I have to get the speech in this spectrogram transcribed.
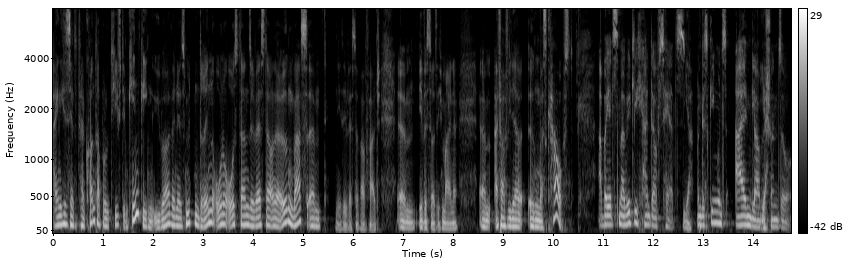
eigentlich ist es ja total kontraproduktiv dem Kind gegenüber, wenn du jetzt mittendrin, ohne Ostern, Silvester oder irgendwas, ähm, nee, Silvester war falsch, ähm, ihr wisst, was ich meine, ähm, einfach wieder irgendwas kaufst. Aber jetzt mal wirklich Hand aufs Herz. Ja. Und das ging uns allen, glaube ich, ja. schon so.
